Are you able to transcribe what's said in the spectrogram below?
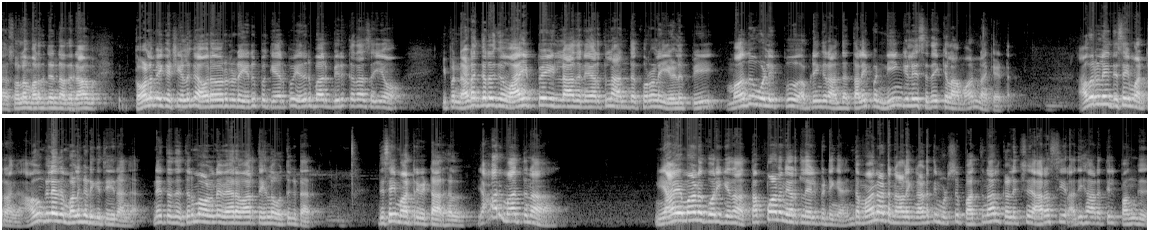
நான் சொல்ல மறந்துட்டேன் அதை நான் தோழமை கட்சிகளுக்கு அவரவருடைய இருப்புக்கு ஏற்ப எதிர்பார்ப்பு இருக்க தான் செய்யும். இப்போ நடக்கிறதுக்கு வாய்ப்பே இல்லாத நேரத்தில் அந்த குரலை எழுப்பி மது ஒழிப்பு அப்படிங்கிற அந்த தலைப்பை நீங்களே சிதைக்கலாமான்னு நான் கேட்டேன். அவர்களே திசை மாற்றுறாங்க. அவங்களே அதை மழுங்கடிக்க செய்கிறாங்க நேற்று அந்த திருமாவளவனே வேறு வார்த்தைகளை ஒத்துக்கிட்டார். திசை மாற்றி விட்டார்கள். யார் மாற்றினா நியாயமான கோரிக்கை தான். தப்பான நேரத்தில் எழுப்பிட்டீங்க. இந்த மாநாட்டை நாளைக்கு நடத்தி முடிச்சு பத்து நாள் கழித்து அரசியல் அதிகாரத்தில் பங்கு.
